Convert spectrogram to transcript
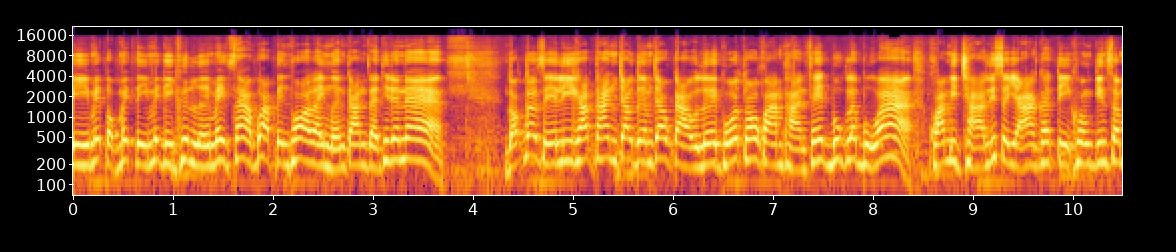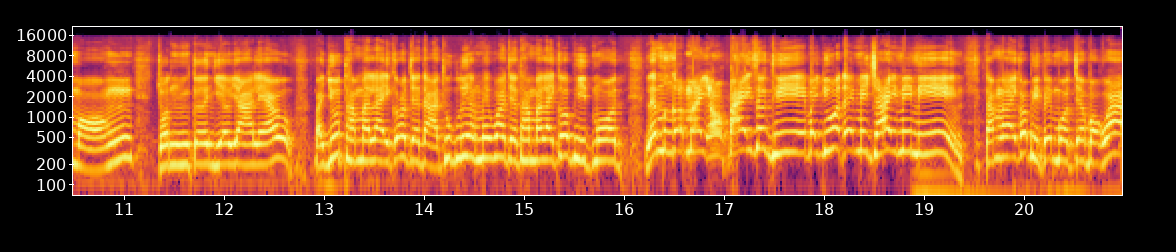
ปีไม่ตบไม่ตีไม่ดีขึ้นเลย ไม่ทราบว่าเป็นพ่ออะไรเหมือนกันแต่ที่แน่ๆ ดรเสรีครับท่านเจ้าเดิมเจ้าเก่าเลยโพสต์ข้อความผ่าน Facebook ระบุว่าความอิจฉาริษยาคติคงกินสมอง จนเกินเยียวยาแล้ว ประยุทธ์ทำอะไรก็จะด่าทุกเรื่องไม่ว่าจะทำอะไรก็ผิดหมด แล้วมึงก็ไม่ออกไปสักทีประยุทธ์ไอ้ไม่ใช่ไม่มีทำอะไรก็ผิดไปหมดจะบอกว่า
